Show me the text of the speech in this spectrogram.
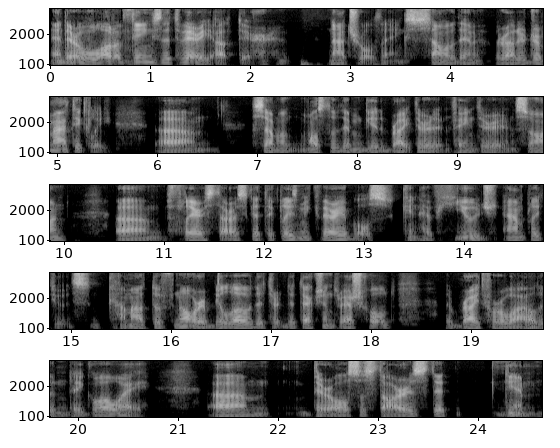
And there are a lot of things that vary out there, natural things, some of them rather dramatically. Um, some of, most of them get brighter and fainter and so on. Um, flare stars, cataclysmic variables can have huge amplitudes, come out of nowhere below the detection threshold. They're bright for a while, then they go away. Um, there are also stars that dim,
